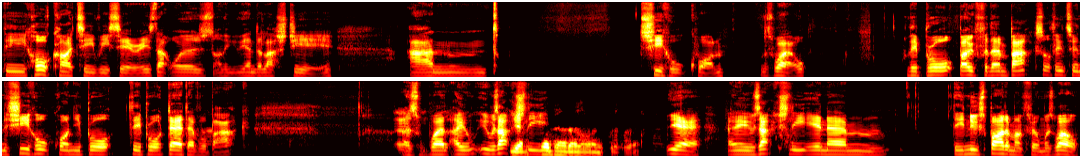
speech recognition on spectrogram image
the Hawkeye TV series, that was I think the end of last year, and She-Hulk one as well. They brought both of them back, sort of thing. So in the She-Hulk one, you brought they brought Daredevil back as well. I, he was actually yeah, and he was actually in um, the new Spider-Man film as well.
